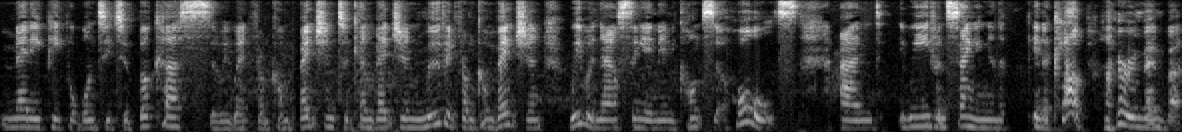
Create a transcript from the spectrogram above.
many people wanted to book us so we went from convention to convention moving from convention we were now singing in concert halls and we even sang in a in a club. I remember.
